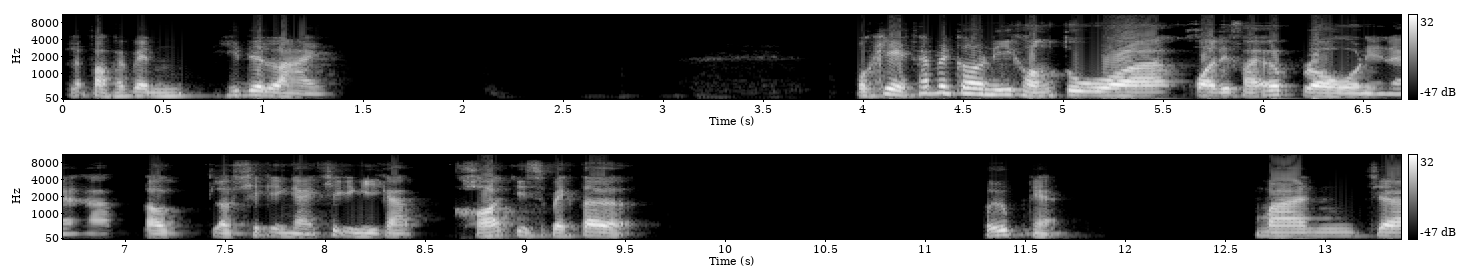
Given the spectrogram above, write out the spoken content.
แล้วปรับให้เป็น hidden line โอเค ถ้าเป็นกรณีของตัว qualifier pro เนี่ยนะครับ เราเราเช็คยังไง เช็คอย่างนี้ครับ cost inspector ปุ๊บเนี่ย มันจะ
